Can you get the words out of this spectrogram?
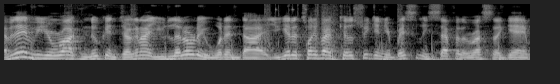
If you rock Nuke and Juggernaut, you literally wouldn't die. You get a 25 kill streak and you're basically set for the rest of the game.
